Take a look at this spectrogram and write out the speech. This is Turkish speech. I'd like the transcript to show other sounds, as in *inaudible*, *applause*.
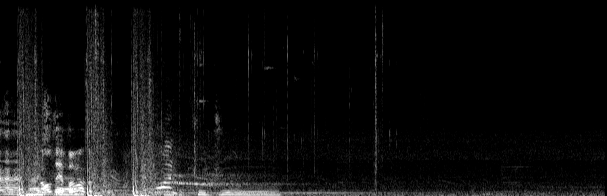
*laughs* ne oldu yapamadım. Çocuk.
